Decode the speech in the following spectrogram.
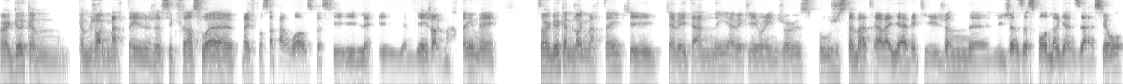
un, gars comme, comme Jacques Martin, je sais que François prêche pour sa paroisse parce qu'il aime bien Jacques Martin, mais c'est un gars comme Jacques Martin qui, avait été amené avec les Rangers pour justement travailler avec les jeunes, les jeunes espoirs de l'organisation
